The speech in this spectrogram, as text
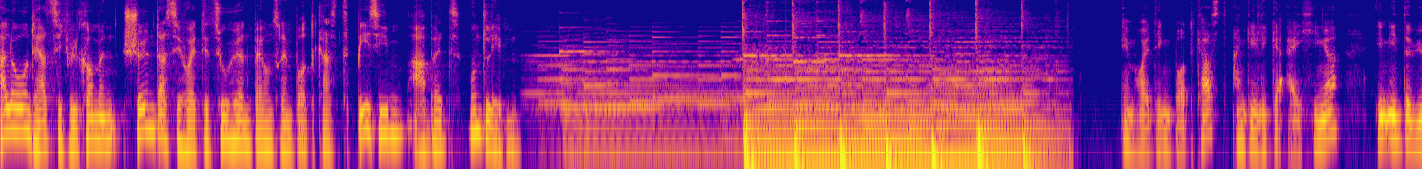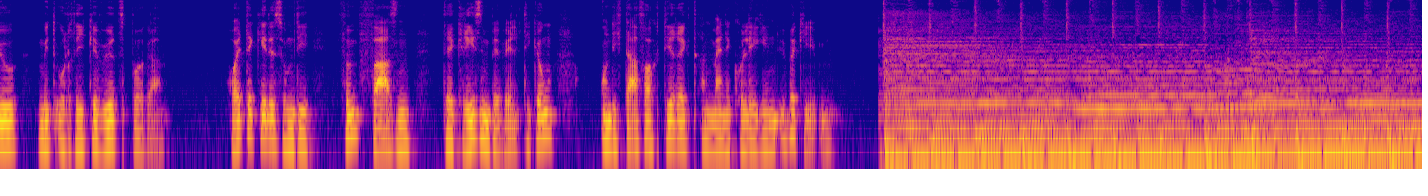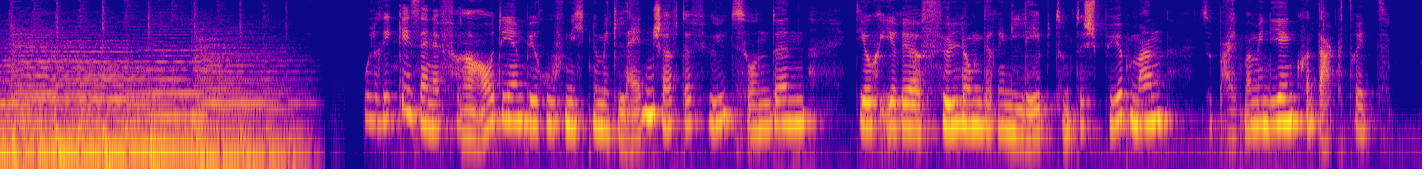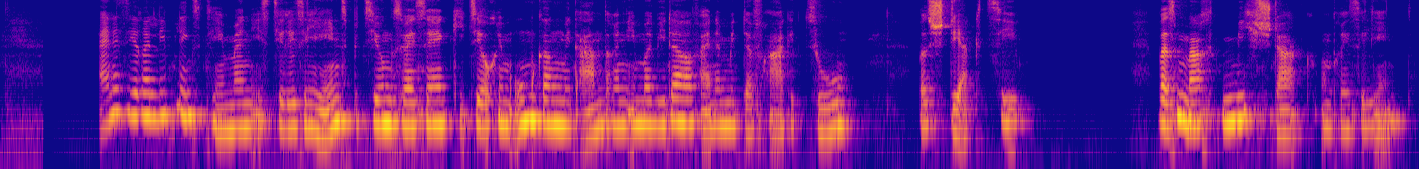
Hallo und herzlich willkommen. Schön, dass Sie heute zuhören bei unserem Podcast B7 Arbeit und Leben. Im heutigen Podcast Angelika Eichinger im Interview mit Ulrike Würzburger. Heute geht es um die fünf Phasen der Krisenbewältigung und ich darf auch direkt an meine Kollegin übergeben. Ulrike ist eine Frau, die ihren Beruf nicht nur mit Leidenschaft erfüllt, sondern die auch ihre Erfüllung darin lebt. Und das spürt man, sobald man mit ihr in Kontakt tritt. Eines ihrer Lieblingsthemen ist die Resilienz, beziehungsweise geht sie auch im Umgang mit anderen immer wieder auf einen mit der Frage zu, was stärkt sie? Was macht mich stark und resilient?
